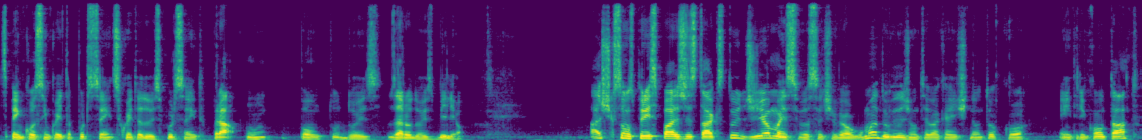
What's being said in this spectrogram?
despencou 50%, 52% para 1,202 bilhão. Acho que são os principais destaques do dia, mas se você tiver alguma dúvida de um tema que a gente não tocou, entre em contato.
